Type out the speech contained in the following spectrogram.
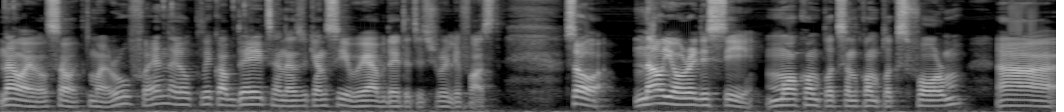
now I will select my roof and I will click update and as you can see we updated it really fast. So now you already see more complex and complex form. Uh,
